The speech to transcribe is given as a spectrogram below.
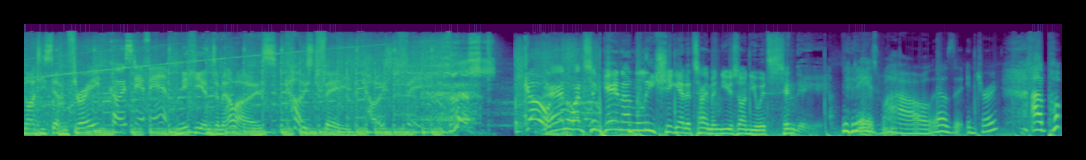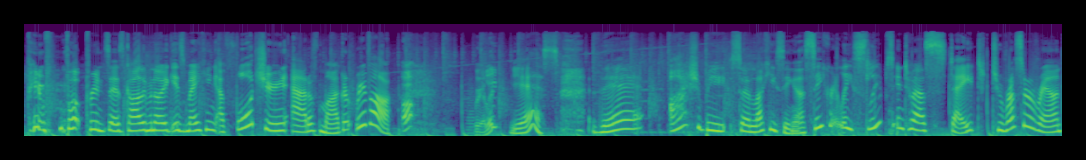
97.3, Coast FM. Nikki and DeMello's Coast Feed. Coast Feed. Let's go. And once again, unleashing entertainment news on you, it's Cindy. It is. Wow. That was the intro. Uh, pop, pop princess Kylie Minogue is making a fortune out of Margaret River. Oh, really? Yes. There. I should be so lucky singer secretly slips into our state to rustle around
